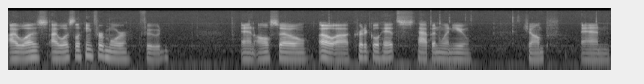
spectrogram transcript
I was I was looking for more food, and also oh uh, critical hits happen when you jump and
